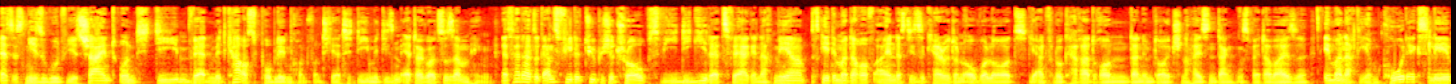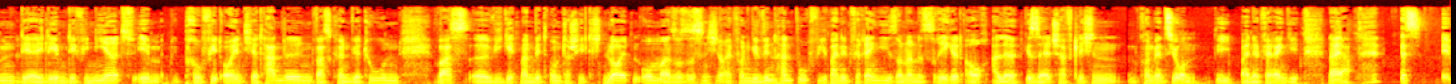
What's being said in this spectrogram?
es ist nie so gut, wie es scheint und die werden mit Chaosproblemen konfrontiert, die mit diesem Äthergold zusammenhängen. Es hat also ganz viele typische Tropes, wie die Gier der Zwerge nach Meer. Es geht immer darauf ein, dass diese Caradon Overlords, die einfach nur Caradron dann im Deutschen heißen, dankenswerterweise, immer nach ihrem Kodex leben, der ihr Leben definiert, eben profitorientiert handeln, was können wir tun, was, äh, wie geht man mit unterschiedlichen Leuten um. Also es ist nicht nur einfach ein Gewinnhandbuch wie bei den Ferengi, sondern es regelt auch alle gesellschaftlichen Konventionen, wie bei den Ferengi. Naja, es äh,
